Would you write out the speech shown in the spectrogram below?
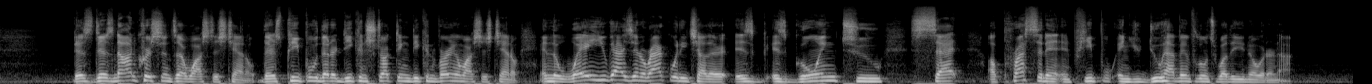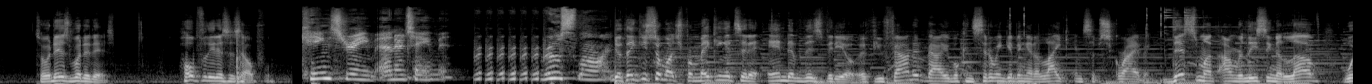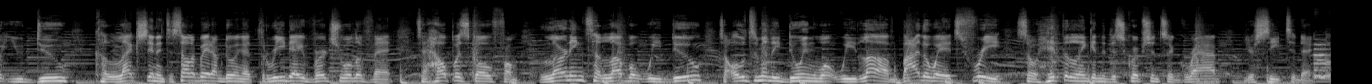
There's, there's non-Christians that watch this channel. There's people that are deconstructing, deconverting and watch this channel. And the way you guys interact with each other is, is going to set a precedent in people, and you do have influence whether you know it or not. So it is what it is. Hopefully, this is helpful. KingsDream Entertainment. Ruslan. Yo, thank you so much for making it to the end of this video. If you found it valuable, considering giving it a like and subscribing. This month, I'm releasing the Love What You Do collection. And to celebrate, I'm doing a three-day virtual event to help us go from learning to love what we do to ultimately doing what we love. By the way, it's free, so hit the link in the description to grab your seat today.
